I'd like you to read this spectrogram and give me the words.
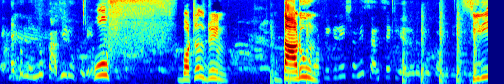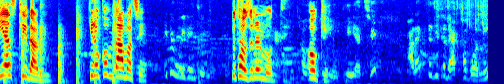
একদম অন্য কাজের উপরে। উফ বটল গ্রিন দারুণ কপিডের সঙ্গে সানসেট ইয়েলোর উপর কম্বিনেশন সিরিয়াসলি দারুণ কীরকম দাম আছে? এটা ওই রেঞ্জের মধ্যে। টু থাউজেন্ডের মধ্যে। হ্যাঁ, 2000. এর মধ্যেই আছে। আর একটা যেটা দেখাবো আমি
